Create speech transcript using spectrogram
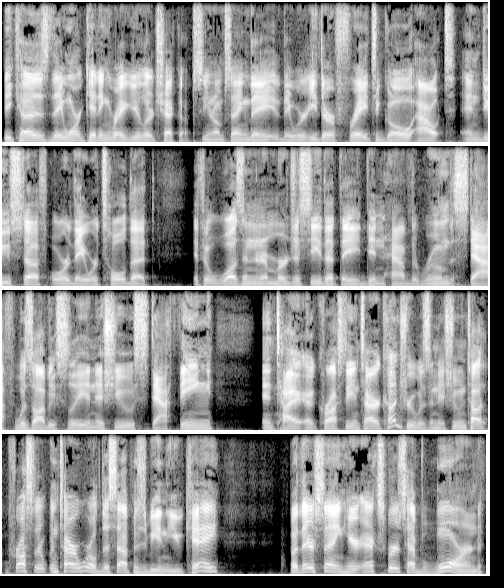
because they weren't getting regular checkups. You know what I'm saying? They they were either afraid to go out and do stuff or they were told that if it wasn't an emergency that they didn't have the room. The staff was obviously an issue. Staffing entire across the entire country was an issue across the entire world. This happens to be in the UK. But they're saying here experts have warned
